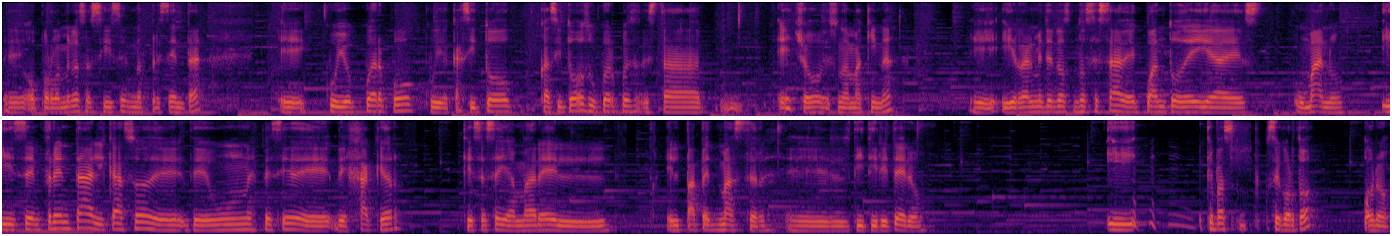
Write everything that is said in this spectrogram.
eh, o por lo menos así se nos presenta, eh, cuyo cuerpo, cuya casi todo, casi todo su cuerpo es- está hecho, es una máquina, eh, y realmente no, no, se sabe cuánto de ella es humano. Y se enfrenta al caso de, de una especie de, de, hacker que se hace llamar el, el Puppet Master, el titiritero. ¿Y qué pasó? ¿Se cortó o no?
